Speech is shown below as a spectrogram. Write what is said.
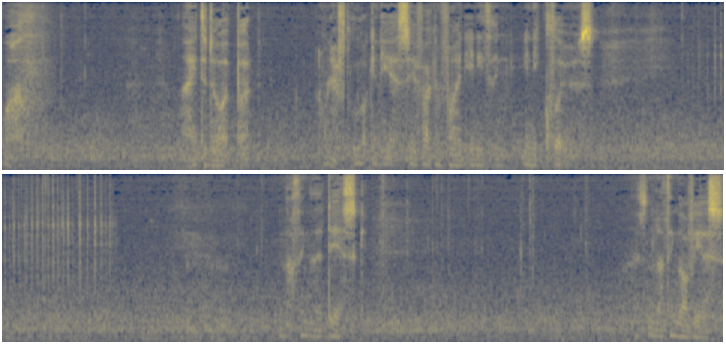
Well, I hate to do it, but I'm gonna have to look in here, see if I can find anything, any clues. Nothing in the desk. There's nothing obvious.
